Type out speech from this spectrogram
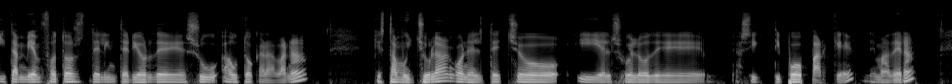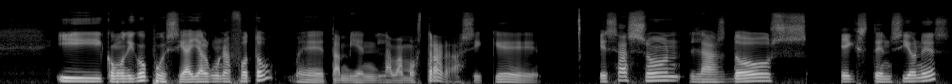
y también fotos del interior de su autocaravana, que está muy chula, con el techo y el suelo de así tipo parqué de madera. Y como digo, pues si hay alguna foto, eh, también la va a mostrar. Así que esas son las dos extensiones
